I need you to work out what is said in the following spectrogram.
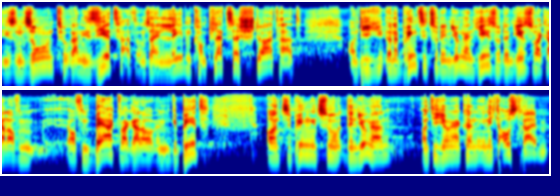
diesen Sohn tyrannisiert hat und sein Leben komplett zerstört hat. Und, die, und er bringt sie zu den Jüngern Jesu, denn Jesus war gerade auf dem, auf dem Berg, war gerade im Gebet. Und sie bringen ihn zu den Jüngern und die Jünger können ihn nicht austreiben.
